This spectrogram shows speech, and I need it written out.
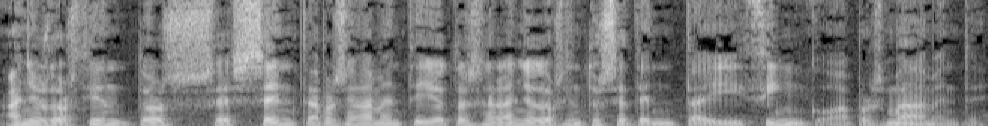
años 260 aproximadamente y otras en el año 275 aproximadamente.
